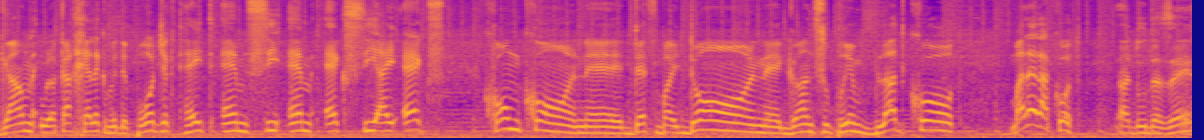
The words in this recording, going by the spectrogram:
גם הוא לקח חלק ב-The Project Hate MCMXCIX, Comecon, אה, Death by Dawn, אה, Grand Supreme Blood Court, מלא להקות. הדוד הזה,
